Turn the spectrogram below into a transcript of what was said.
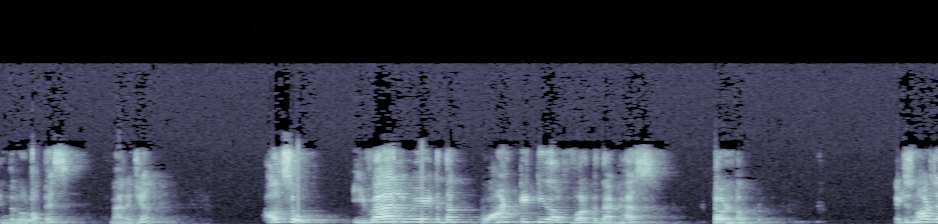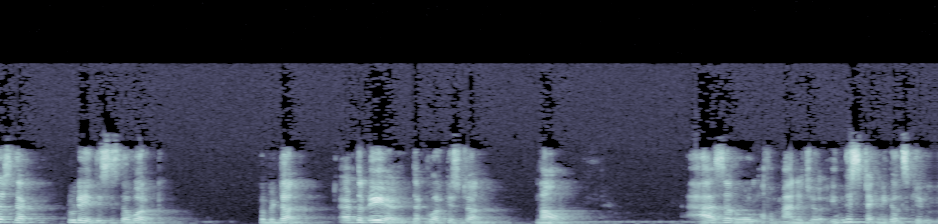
in the role of this manager also evaluate the quantity of work that has turned out. It is not just that today this is the work to be done. At the day end that work is done. Now as a role of a manager in this technical skill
